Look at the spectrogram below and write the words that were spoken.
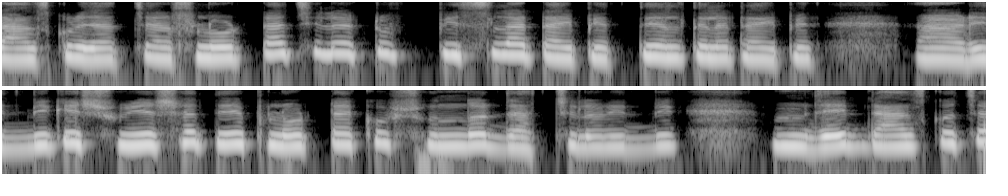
ডান্স করে যাচ্ছে। আর ফ্লোরটা ছিল একটু পিছলা টাইপের তেল, তেলে টাইপের আর ঋদ্বিকের শুয়ের সাথে ফ্লোরটা খুব সুন্দর যাচ্ছিল ঋদ্বিক যেই ডান্স করছে,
